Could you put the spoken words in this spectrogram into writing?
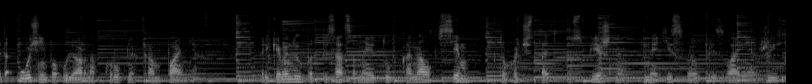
Это очень популярно в крупных компаниях. Рекомендую подписаться на YouTube канал всем, кто хочет стать успешным и найти свое призвание в жизни.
